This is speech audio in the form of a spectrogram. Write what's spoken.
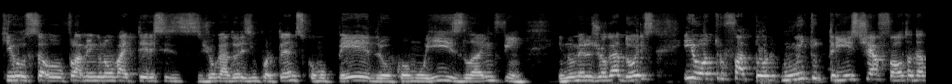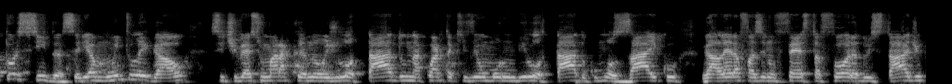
que o, o Flamengo não vai ter esses jogadores importantes, como Pedro, como Isla, enfim, inúmeros jogadores. E outro fator muito triste é a falta da torcida. Seria muito legal se tivesse o um Maracanã hoje lotado, na quarta que vem o um Morumbi lotado, com mosaico, galera fazendo festa fora do estádio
